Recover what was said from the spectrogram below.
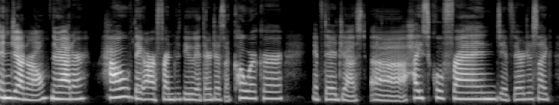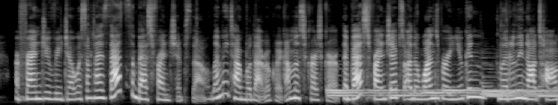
in general, no matter how they are a friend with you, if they're just a coworker, if they're just a high school friend, if they're just like a friend you reach out with sometimes that's the best friendships though. Let me talk about that real quick. I'm gonna skirt skirt. The best friendships are the ones where you can literally not talk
